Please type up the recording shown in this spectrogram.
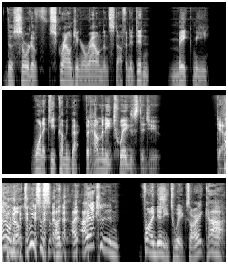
the sort of scrounging around and stuff, and it didn't make me want to keep coming back. But how many twigs did you get? I don't know. Twigs is. I, I I actually didn't find any twigs. All right, God.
